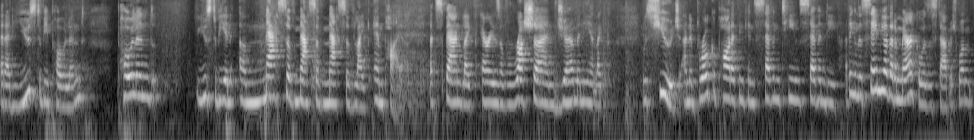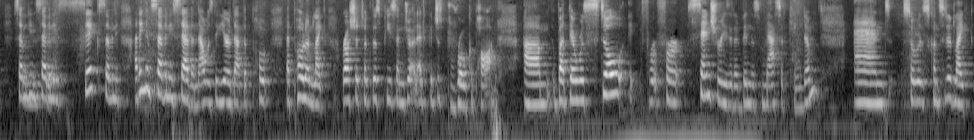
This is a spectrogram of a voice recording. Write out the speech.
that had used to be Poland. Poland used to be an, a massive, massive, massive like empire that spanned like areas of Russia and Germany and like was huge, and it broke apart. I think in 1770. I think in the same year that America was established, 1776, 70. I think in 77. That was the year that the po- that Poland, like Russia, took this piece and it just broke apart. Um, but there was still for for centuries it had been this massive kingdom, and so it's considered like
